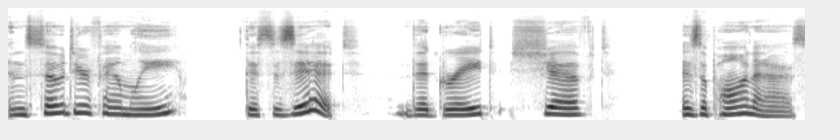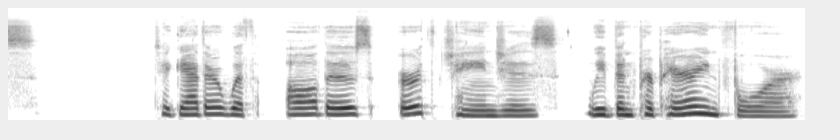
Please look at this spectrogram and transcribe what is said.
And so, dear family, this is it. The great shift is upon us. Together with all those earth changes we've been preparing for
